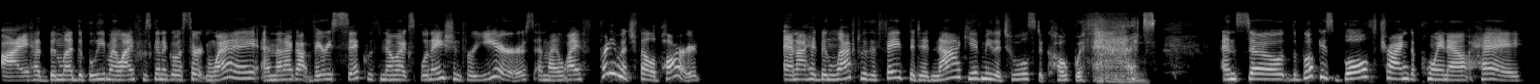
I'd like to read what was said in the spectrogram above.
I had been led to believe my life was going to go a certain way. And then I got very sick with no explanation for years, and my life pretty much fell apart. And I had been left with a faith that did not give me the tools to cope with that. Mm-hmm. And so the book is both trying to point out hey,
